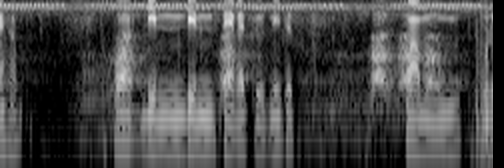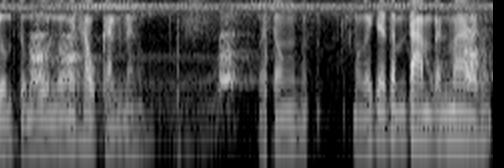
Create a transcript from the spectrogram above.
นะครับเพราะดินดินแต่ละจุดนี้จะความอุดมสมบูรณ์ก็ไม่เท่ากันนะครับก็ต้องมันก็จะตามๆกันมานะครับ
